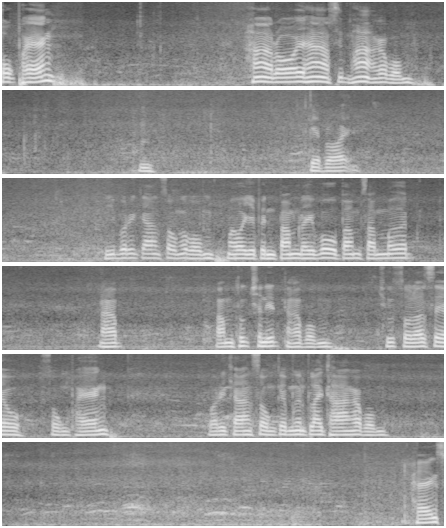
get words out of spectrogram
หกแผง ห้าร้อยห้าสิบห้าครับผมเรียบร้อยมีบริการส่งครับผมไม่ว่าจะเป็นปั๊มไดโวปั๊มซัมเมอร์นะครับปั๊มทุกชนิดนะครับผมชุดโซลาร์เซลล์ส่งแผง บริการส่งเก็บเงินปลายทางครับผมแผงโซ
